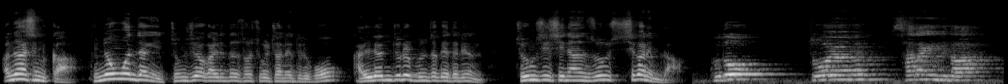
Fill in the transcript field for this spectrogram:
안녕하십니까 김용 원장이 증시와 관련된 소식을 전해드리고 관련주를 분석해드리는 증시 신의 한수 시간입니다 구독, 좋아요는 사랑입니다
